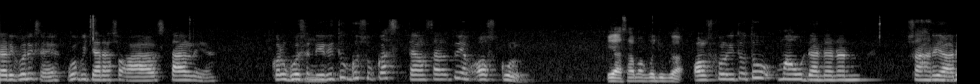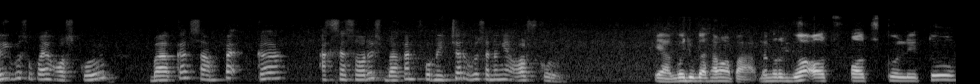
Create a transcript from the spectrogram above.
dari gue nih saya, gue bicara soal style ya. Kalau gue sendiri tuh gue suka style-style tuh yang old school. Iya sama gue juga Old school itu tuh mau dandanan sehari-hari gue suka yang old school. Bahkan sampai ke aksesoris bahkan furniture gue seneng yang old school. ya gue juga sama pak menurut gue old old school itu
